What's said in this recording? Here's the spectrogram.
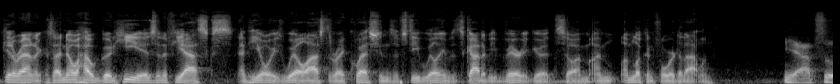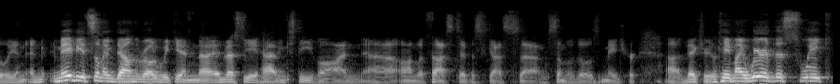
get around it because I know how good he is, and if he asks, and he always will, ask the right questions of Steve Williams, it's got to be very good. So I'm I'm I'm looking forward to that one. Yeah, absolutely, and, and maybe it's something down the road we can uh, investigate having Steve on uh, on with us to discuss um, some of those major uh, victories. Okay, my weird this week.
